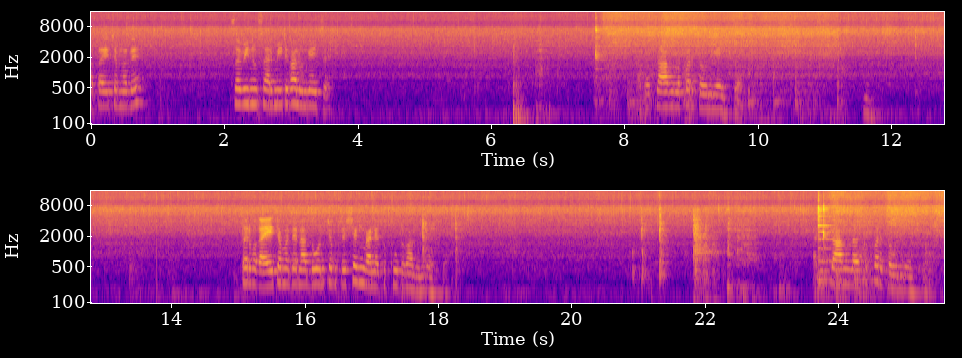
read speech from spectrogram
आता याच्यामध्ये चवीनुसार मीठ घालून घ्यायचं आहे चांगलं परतवून घ्यायचं. तर बघा याच्यामध्ये ना दोन चमचे शेंगदाण्याचं कूट घालून घ्यायचं. आणि चांगलं असं परतवून घ्यायचं.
